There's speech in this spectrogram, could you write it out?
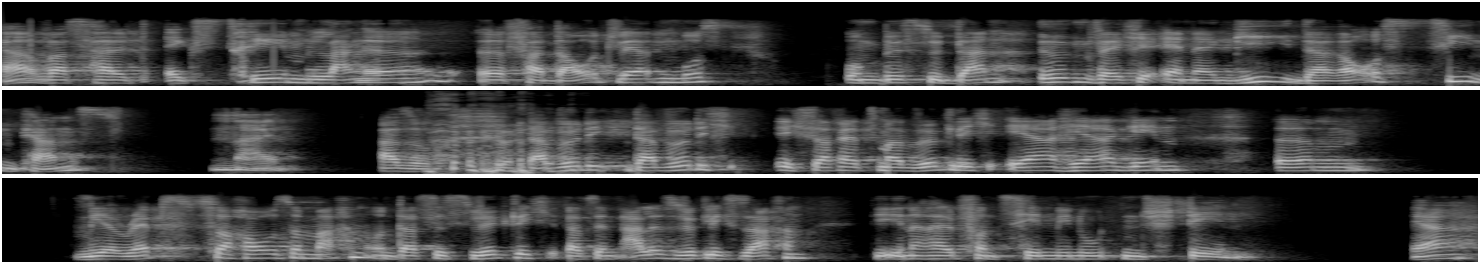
ja, was halt extrem lange äh, verdaut werden muss, und bis du dann irgendwelche Energie daraus ziehen kannst, nein. Also da würde ich, da würde ich, ich sage jetzt mal wirklich eher hergehen, ähm, mir Raps zu Hause machen und das ist wirklich, das sind alles wirklich Sachen, die innerhalb von zehn Minuten stehen. Ja,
